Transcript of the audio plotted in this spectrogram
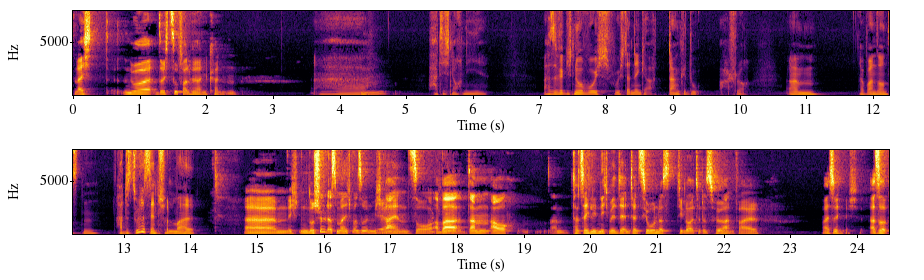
vielleicht nur durch Zufall hören könnten. Ah, Hatte ich noch nie. Also wirklich nur, wo ich, wo ich dann denke, ach, danke, du Arschloch. Ähm, aber ansonsten, hattest du das denn schon mal? Ähm, ich nuschel das manchmal so in mich Ja? rein, so, aber dann auch ähm, tatsächlich nicht mit der Intention, dass die Leute das hören, weil weiß ich nicht. Also,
